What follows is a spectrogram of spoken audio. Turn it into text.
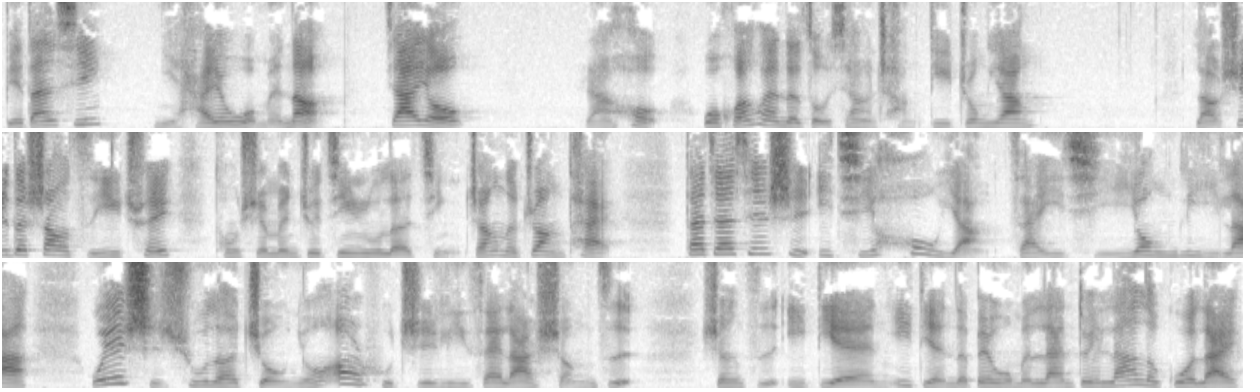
别担心，你还有我们呢，加油！”然后我缓缓地走向场地中央。老师的哨子一吹，同学们就进入了紧张的状态。大家先是一齐后仰，再一起用力拉。我也使出了九牛二虎之力在拉绳子。绳子一点一点地被我们蓝队拉了过来，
